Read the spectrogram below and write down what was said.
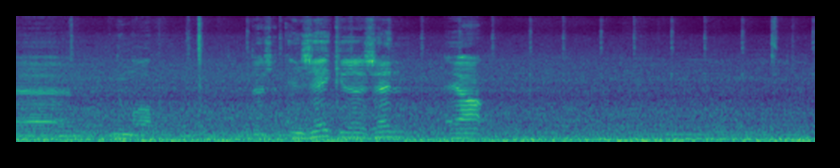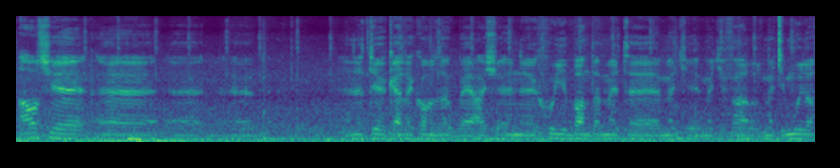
Eh, noem maar op. Dus in zekere zin, ja, als je, uh, natuurlijk, daar komt het ook bij, als je een goede band hebt met, met, je, met je vader of met je moeder,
